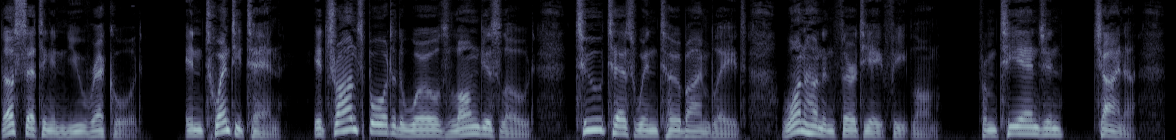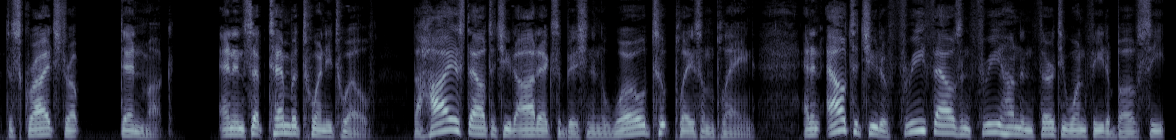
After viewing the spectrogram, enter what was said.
thus setting a new record. In 2010, it transported the world's longest load, two test wind turbine blades, 138 feet long, from Tianjin, China, to Skrydstrup, Denmark. And in September 2012, the highest altitude art exhibition in the world took place on the plane, at an altitude of 3,331 feet above sea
